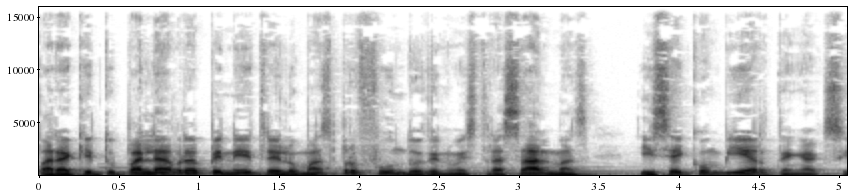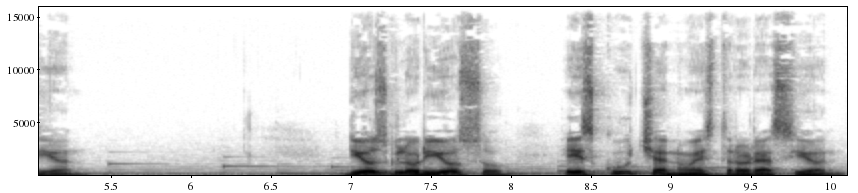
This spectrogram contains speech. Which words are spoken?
para que tu palabra penetre lo más profundo de nuestras almas y se convierta en acción. Dios glorioso, escucha nuestra oración.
